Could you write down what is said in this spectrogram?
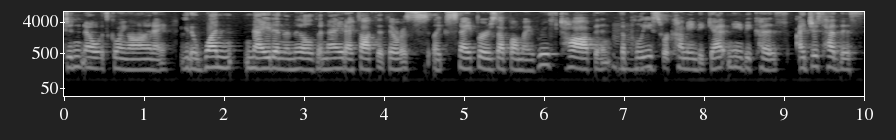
didn't know what's going on. I, you know, one night in the middle of the night, I thought that there was like snipers up on my rooftop and mm-hmm. the police were coming to get me because I just had this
